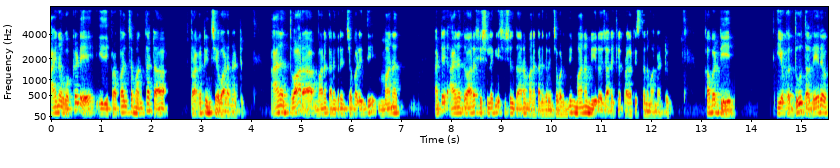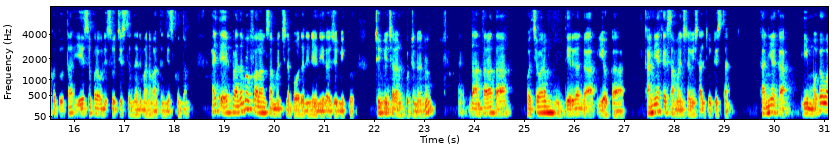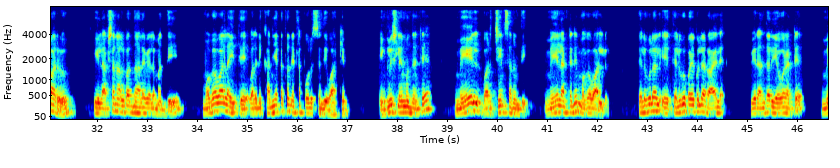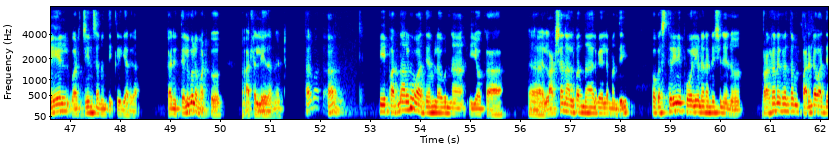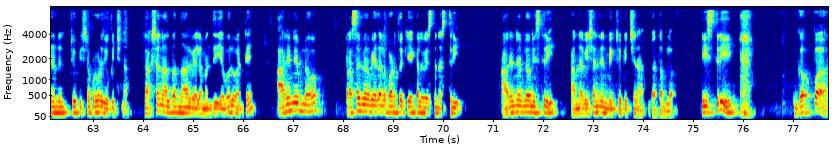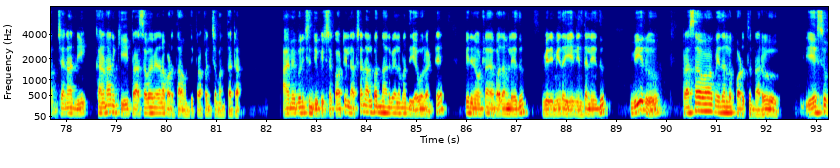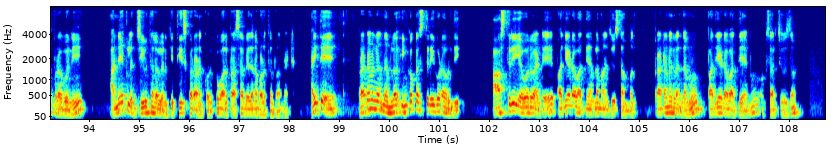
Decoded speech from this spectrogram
ఆయన ఒక్కడే ఇది ప్రపంచం అంతటా ప్రకటించేవాడు అన్నట్టు ఆయన ద్వారా మనకు అనుగ్రహించబడింది మన అంటే ఆయన ద్వారా శిష్యులకి శిష్యుల ద్వారా మనకు అనుగ్రహించబడింది మనం ఈ రోజు అనేకలకు ప్రకటిస్తున్నాం అన్నట్టు. కాబట్టి ఈ యొక్క దూత వేరే ఒక దూత యేసు ప్రభుని సూచిస్తుందని మనం అర్థం చేసుకుందాం. అయితే ప్రథమ ఫలాలకు సంబంధించిన బోధని నేను ఈరోజు మీకు చూపించాలనుకుంటున్నాను. దాని తర్వాత వచ్చేవారం దీర్ఘంగా ఈ యొక్క కన్యాకకి సంబంధించిన విషయాలు చూపిస్తాను. కన్యాక ఈ మగవారు ఈ లక్ష మంది మగవాళ్ళు అయితే వాళ్ళని కన్యకతో ఎట్లా పోలుస్తుంది వాక్యం? ఇంగ్లీష్లో ఏముందంటే మేల్ వర్జిన్స్ అనుంది. మేల్ అంటేనే మగవాళ్ళు. తెలుగులో తెలుగు బైబుల్లో రాయలే. వీరందరూ ఎవరంటే మేల్ వర్జిన్స్ అనుంది క్లియర్గా కానీ తెలుగులో మటుకు అట్లా లేదన్నట్టు. తర్వాత ఈ పద్నాలుగవ అధ్యాయంలో ఉన్న ఈ యొక్క లక్ష మంది ఒక స్త్రీని పోలి ఉన్నారనేసి నేను ప్రకటన గ్రంథం పన్నెండవ అధ్యాయం చూపించినప్పుడు కూడా చూపించిన. లక్ష మంది ఎవరు అంటే అరణ్యంలో ప్రసవ వేదాలు పడుతూ కేకలు వేస్తున్న స్త్రీ. అరణ్యంలోని స్త్రీ అన్న విషయాన్ని నేను మీకు చూపించిన గతంలో. ఈ స్త్రీ గొప్ప జనాన్ని కనడానికి ప్రసవ వేదన పడుతూ ఉంది ప్రపంచం అంతటా ఆమె గురించి చూపించిన కాబట్టి లక్ష మంది ఎవరు అంటే వీరి నోట్ల అబద్ధం లేదు వీరి మీద ఏ నింద లేదు. వీరు ప్రసవ వేదనలో పడుతున్నారు. యేసు ప్రభుని అనేకుల జీవితాలలోనికి తీసుకురావడం కొరకు వాళ్ళు ప్రసవ వేదన పడుతున్నారు అన్నట్టు. అయితే ప్రకటన గ్రంథంలో ఇంకొక స్త్రీ కూడా ఉంది. ఆ స్త్రీ ఎవరు అంటే పదిహేడవ అధ్యాయంలో మనం చూస్తాం. ప్రకటన గ్రంథము పదిహేడవ అధ్యాయము. ఒకసారి చూద్దాం.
